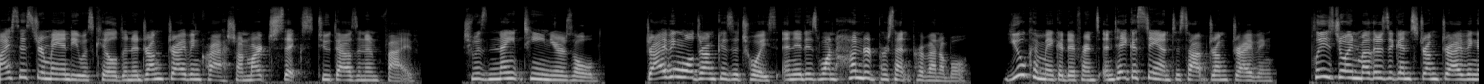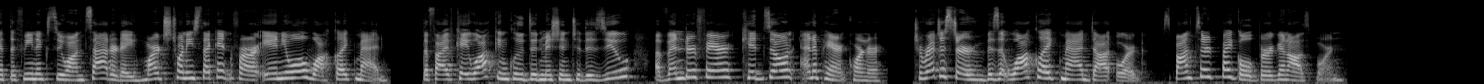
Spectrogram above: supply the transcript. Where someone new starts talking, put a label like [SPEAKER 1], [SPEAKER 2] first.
[SPEAKER 1] My sister Mandy was killed in a drunk driving crash on March 6, 2005. She was 19 years old. Driving while drunk is a choice, and it is 100% preventable. You can make a difference and take a stand to stop drunk driving. Please join Mothers Against Drunk Driving at the Phoenix Zoo on Saturday, March 22nd for our annual Walk Like MADD. The 5K walk includes admission to the zoo, a vendor fair, kid zone, and a parent corner. To register, visit walklikemadd.org. Sponsored by Goldberg and Osborne.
